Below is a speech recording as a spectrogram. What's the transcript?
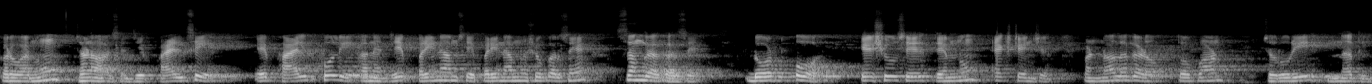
કરવાનું જણાવે છે. જે ફાઇલ છે, એ ફાઇલ ખોલી અને જે પરિણામ છે, પરિણામનું શું કરશે? સંગ્રહ કરશે. ડોટ ઓ એ શું છે? તેમનું એક્સટેન્શન પણ ન લગાડો તો પણ જરૂરી નથી.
